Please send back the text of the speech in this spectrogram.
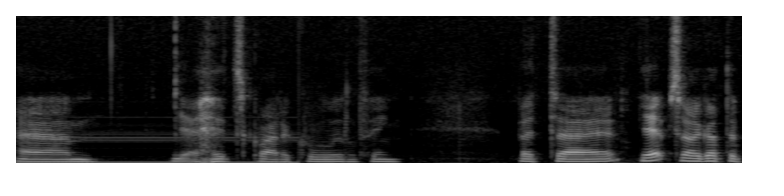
Um, yeah, it's quite a cool little thing. But uh, yep, so I got the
